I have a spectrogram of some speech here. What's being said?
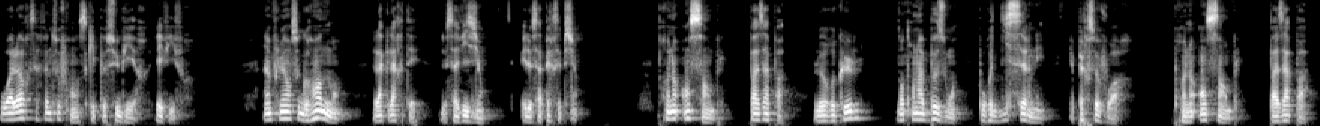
ou alors certaines souffrances qu'il peut subir et vivre, influence grandement la clarté de sa vision et de sa perception. Prenons ensemble, pas à pas, le recul dont on a besoin pour discerner et percevoir. Prenons ensemble, pas à pas,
